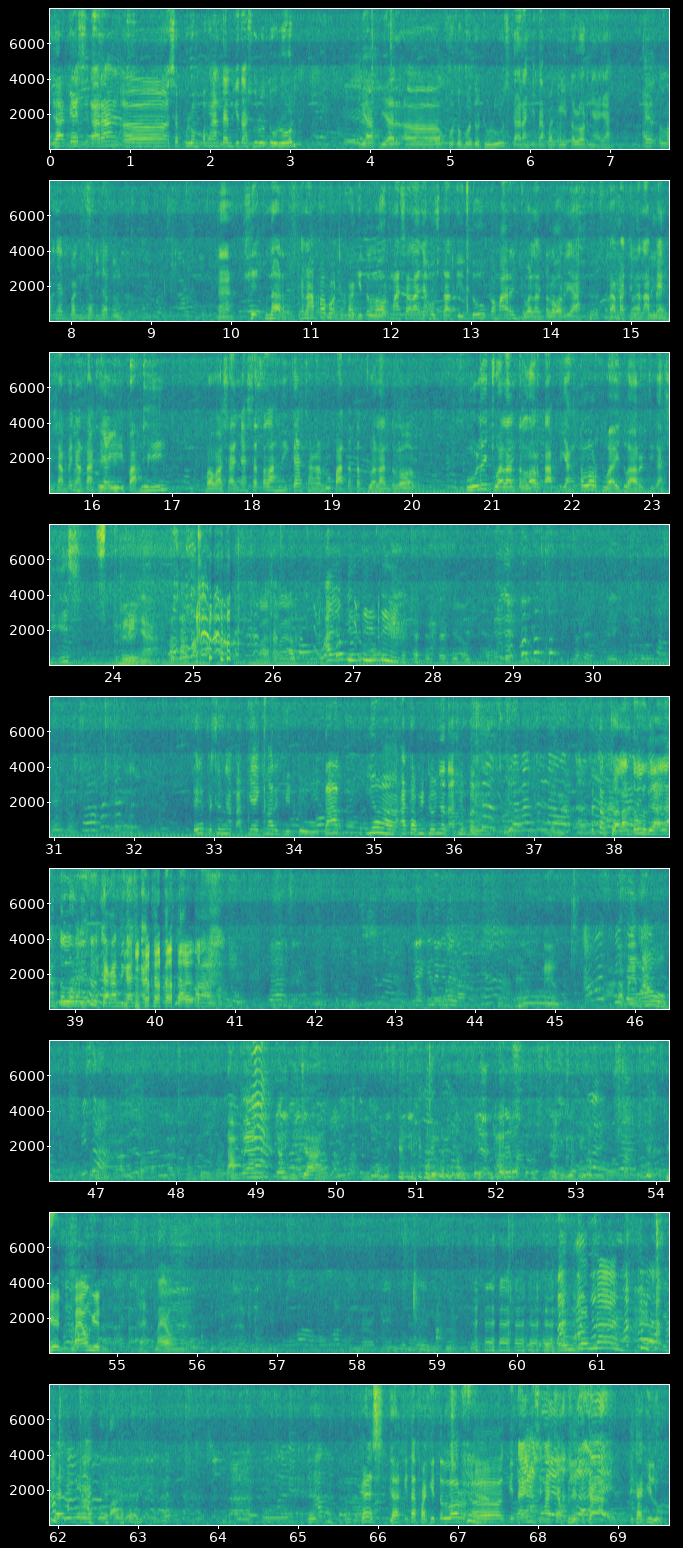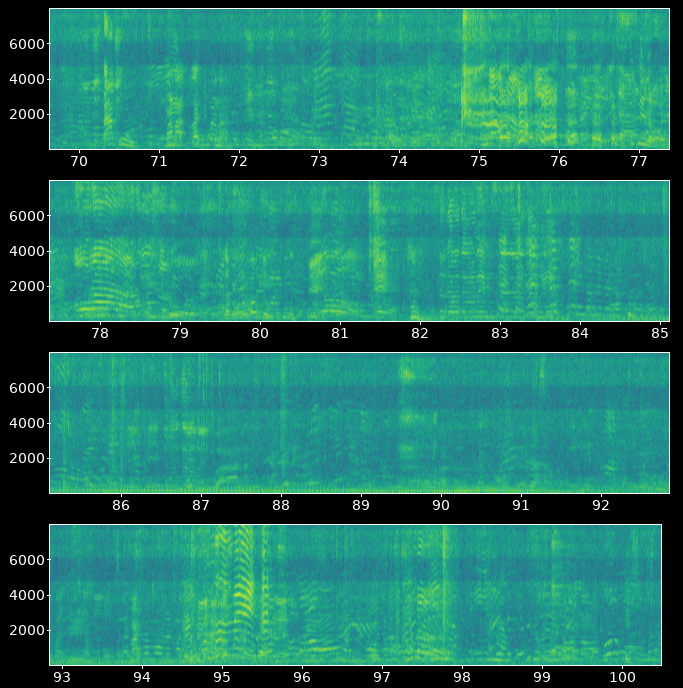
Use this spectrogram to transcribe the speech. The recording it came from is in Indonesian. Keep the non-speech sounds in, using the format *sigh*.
Ya guys, sekarang eh, sebelum pengantin kita suruh turun, ya biar eh, foto-foto dulu. Sekarang kita bagi telurnya ya. Ayo telurnya dibagi satu-satu. Nah, benar. Kenapa kok dibagi telur? Masalahnya Ustadz itu kemarin jualan telur ya. Sama dengan apa yang disampaikan Pak Kiai Fahmi, bahwasanya setelah nikah jangan lupa tetap jualan telur. Boleh jualan telur, tapi yang telur dua itu harus dikasih istrinya. Oke? Mas, mas. Ayo dindi. Eh pesennya Pak Kiai kemarin gitu. Tat, ya ada videonya tak simpen. Jualan telur. Tetap jualan telur ya. Yang telur itu jangan dikasih kasih siapa. Ayo, siapa yang mau? bisa. Sampean kan bujang. Harus Gin, meong gin. Meong. Mungkin nah. Guys, ya kita bagi telur. eh, kita ini sengaja beli 3, 3 kilo. Aku, mana? Lagi mana? Ini loh. Lah, oh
